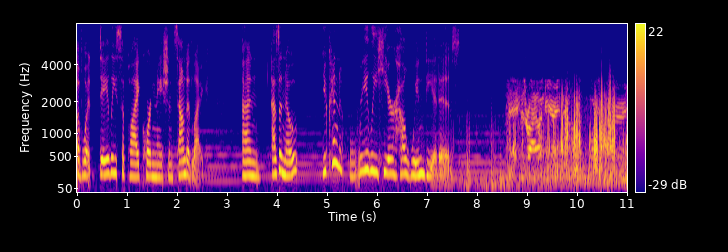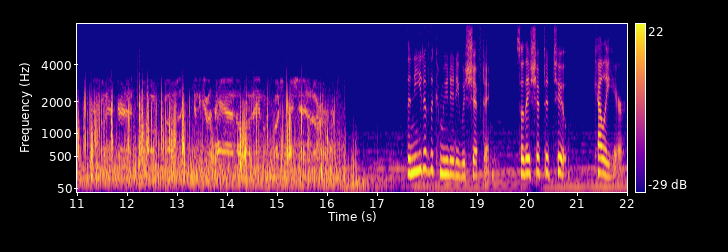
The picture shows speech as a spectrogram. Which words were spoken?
of what daily supply coordination sounded like. And as a note, you can really hear how windy it is. This is Ryland here. 44. Paradise Cove. Can you give us a hand? I'll put in. Much appreciated. Over. The need of the community was shifting, so they shifted too. Kelly here.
